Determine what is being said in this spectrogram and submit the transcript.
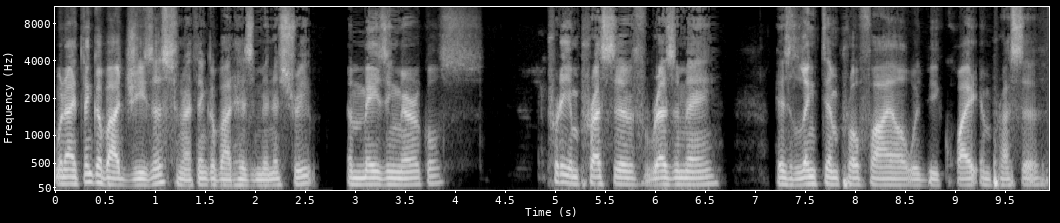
when I think about Jesus and I think about his ministry, amazing miracles, pretty impressive resume. His LinkedIn profile would be quite impressive.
